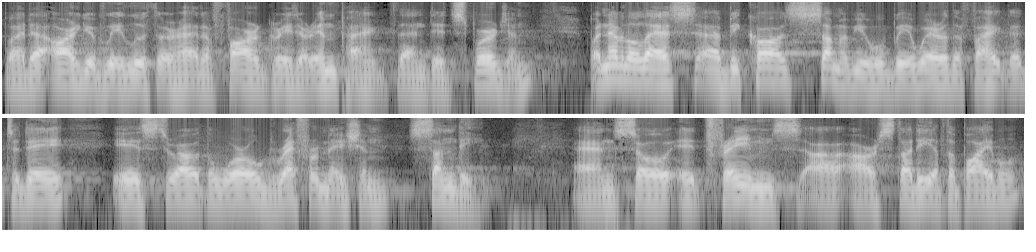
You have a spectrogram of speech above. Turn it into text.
But uh, arguably, Luther had a far greater impact than did Spurgeon. But nevertheless, uh, because some of you will be aware of the fact that today is throughout the world Reformation Sunday. And so it frames uh, our study of the Bible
